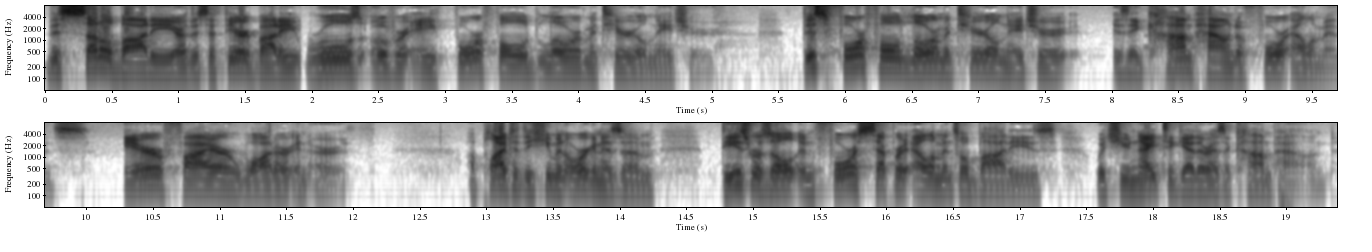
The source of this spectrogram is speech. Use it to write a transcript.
This subtle body or this etheric body rules over a fourfold lower material nature. This fourfold lower material nature is a compound of four elements air, fire, water, and earth. Applied to the human organism, these result in four separate elemental bodies which unite together as a compound.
